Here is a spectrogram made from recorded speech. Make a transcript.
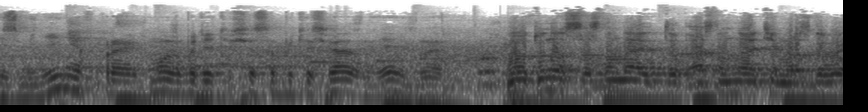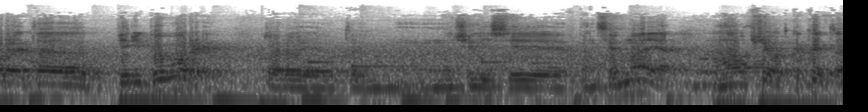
изменения в проект. Может быть, эти все события связаны, я не знаю. Ну вот у нас основная, основная тема разговора это переговоры, которые начались в конце мая, а вообще вот какая-то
